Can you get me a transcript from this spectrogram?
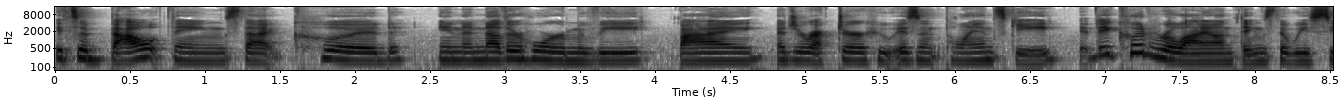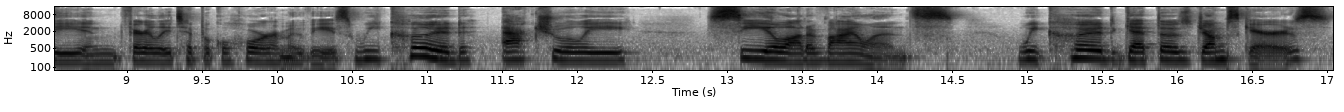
it's about things that could, in another horror movie by a director who isn't Polanski, they could rely on things that we see in fairly typical horror movies. We could actually see a lot of violence. We could get those jump scares.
